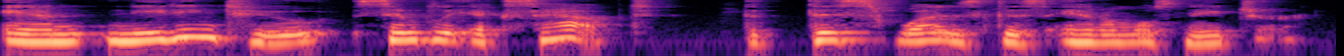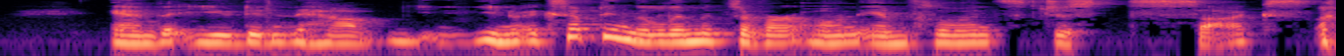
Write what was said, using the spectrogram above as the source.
and needing to simply accept that this was this animal's nature and that you didn't have you know accepting the limits of our own influence just sucks.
